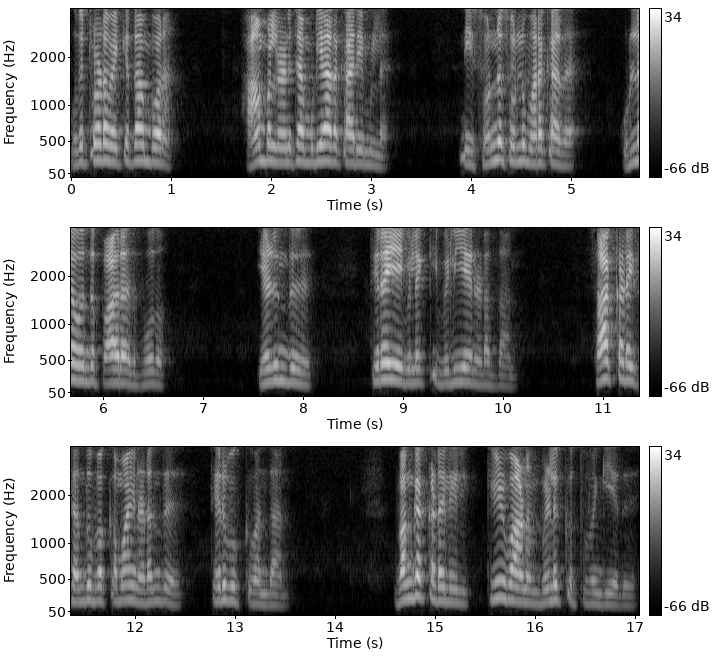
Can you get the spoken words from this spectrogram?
உதட்டோட வைக்கத்தான் போகிறேன் ஆம்பளை நினச்சா முடியாத காரியம் இல்லை நீ சொன்ன சொல்லு மறக்காத. உள்ளே வந்து பாரு அது போதும். எழுந்து திரையை விலக்கி வெளியே நடந்தான். சாக்கடை சந்து பக்கமாய் நடந்து தெருவுக்கு வந்தான். வங்கக்கடலில் கீழ்வானம் வெளுக்க துவங்கியது.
